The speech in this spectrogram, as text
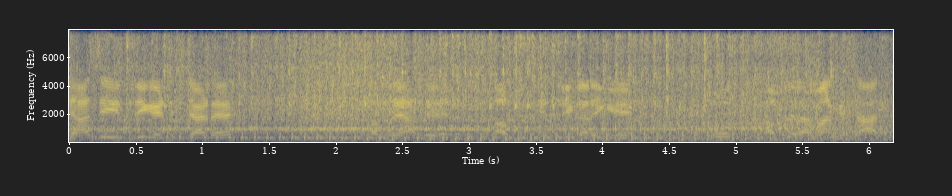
यहाँ से एंट्री गेट स्टार्ट है। अब यहाँ से अब एंट्री करेंगे। वो अब्दुल रहमान के साथ।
